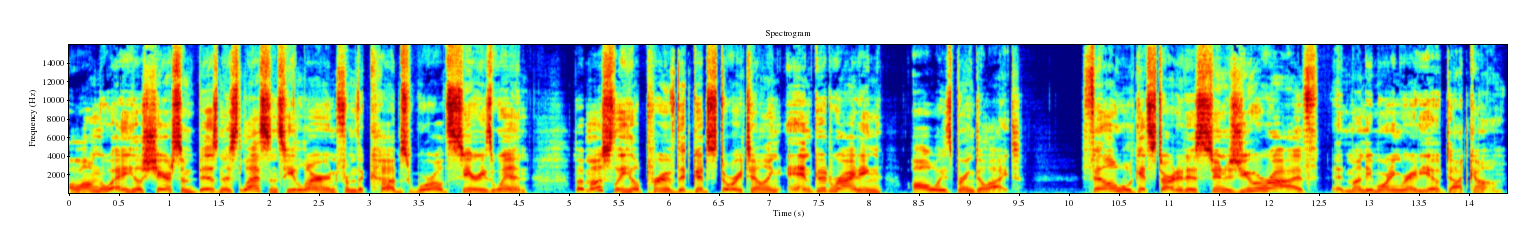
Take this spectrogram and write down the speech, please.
Along the way, he'll share some business lessons he learned from the Cubs World Series win, but mostly he'll prove that good storytelling and good writing always bring delight. Phil will get started as soon as you arrive at MondayMorningRadio.com.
